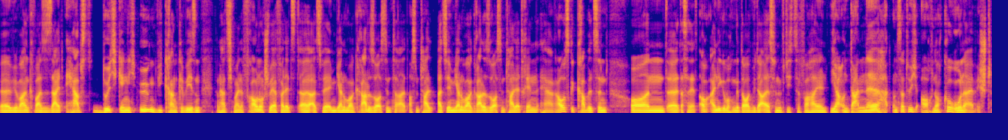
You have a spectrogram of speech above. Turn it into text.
Äh, wir waren quasi seit Herbst durchgängig irgendwie krank gewesen. Dann hat sich meine Frau noch schwer verletzt, äh, als wir im Januar gerade so aus dem, aus dem Tal, als wir im Januar gerade so aus dem Tal der Tränen herausgekrabbelt sind. Und äh, das hat jetzt auch einige Wochen gedauert, wieder alles vernünftig zu verheilen. Ja, und dann äh, hat uns natürlich auch noch Corona erwischt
